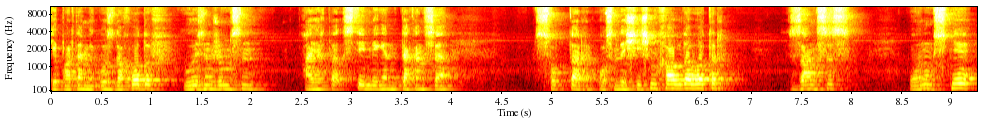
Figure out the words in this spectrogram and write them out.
департамент госдоходов өзінің жұмысын аяқта істемеген до конца соттар осындай шешім қабылдап отыр. Заңсыз. Оның үстіне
